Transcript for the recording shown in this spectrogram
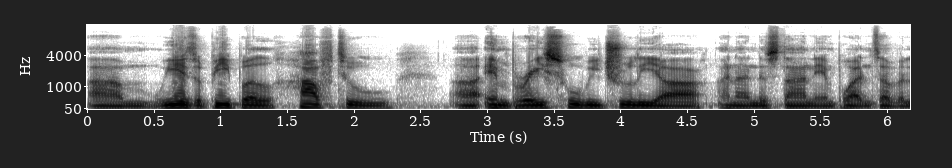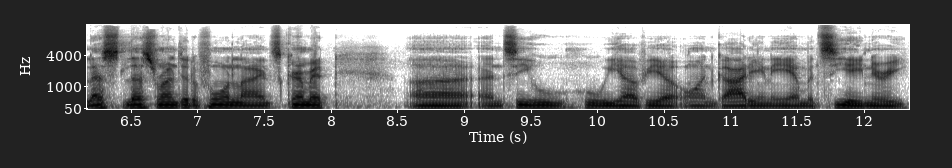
um, we as a people have to uh, embrace who we truly are and understand the importance of it. Let's let's run to the phone lines, Kermit, uh, and see who who we have here on Guardian AM with CA Newry.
